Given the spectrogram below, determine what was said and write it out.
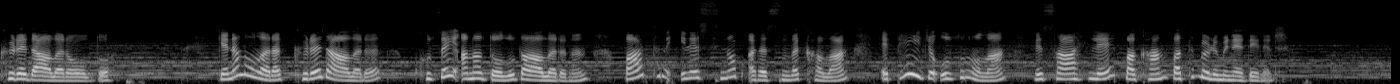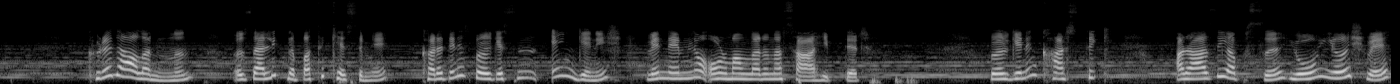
küre dağları oldu. Genel olarak küre dağları Kuzey Anadolu dağlarının Bartın ile Sinop arasında kalan epeyce uzun olan ve sahile bakan batı bölümüne denir. Küre dağlarının özellikle batı kesimi Karadeniz bölgesinin en geniş ve nemli ormanlarına sahiptir. Bölgenin karstik arazi yapısı, yoğun yağış ve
